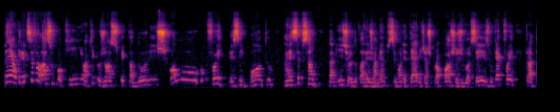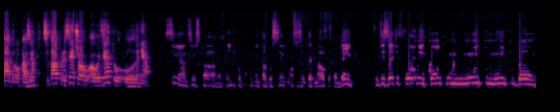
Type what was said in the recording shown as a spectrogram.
Daniel, eu queria que você falasse um pouquinho aqui para os nossos espectadores como, como foi esse encontro, a recepção da ministra do Planejamento, Simone Tebet, as propostas de vocês, o que é que foi tratado na ocasião. Você estava presente ao, ao evento, Daniel? Sim, antes eu estava. Tenho que cumprimentar você, nossos internautas também, por dizer que foi um encontro muito, muito bom,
